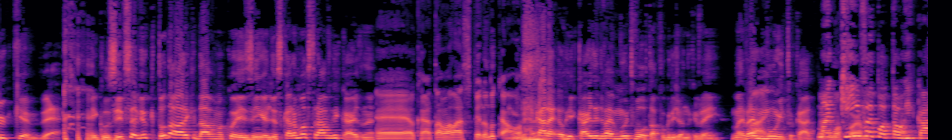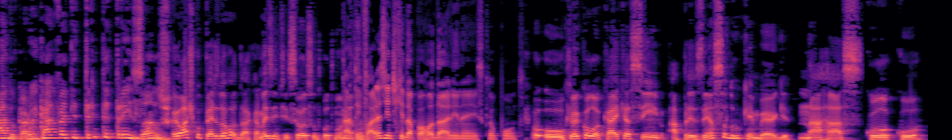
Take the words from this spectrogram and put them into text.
Hülkenberg. Inclusive, você viu que toda hora que dava uma coisinha ali, os caras mostravam o Ricardo, né? É, o cara tava lá esperando o caos. cara, o Ricardo ele vai muito voltar pro grid ano que vem. Mas vai, vai. muito, cara. Mas quem forma. vai botar o Ricardo, cara? O Ricardo vai ter 33 anos. Cara. Eu acho que o Pérez vai rodar, cara. Mas enfim, isso é um assunto para outro momento. Ah, tem várias gente que dá para rodar ali, né? Esse é o ponto. O, o, que eu ia colocar é que, assim, a presença do Huckenberg na Haas colocou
